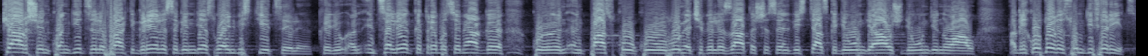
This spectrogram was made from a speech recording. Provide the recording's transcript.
chiar și în condițiile foarte grele se gândesc la investițiile, că înțeleg că trebuie să meargă cu, în, în pas cu, cu lumea civilizată și să investească de unde au și de unde nu au. Agricultorii sunt diferiți.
